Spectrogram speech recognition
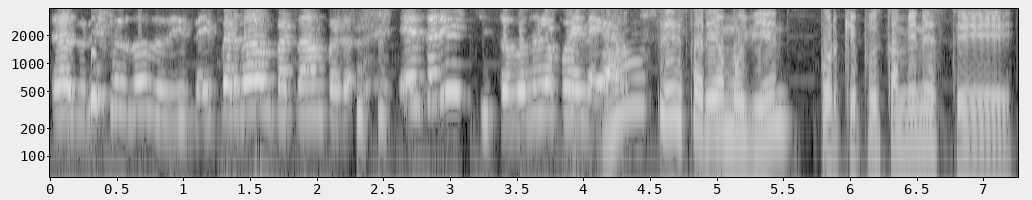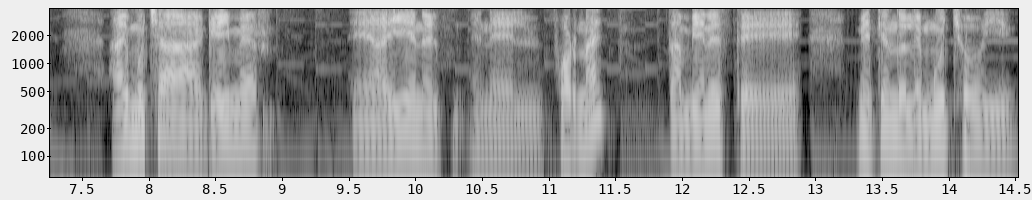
las princesas de Disney. Perdón, perdón, pero estaría bien chistoso, no lo puede negar. No, sí, estaría muy bien, porque pues también este hay mucha gamer eh, ahí en el, en el Fortnite, también este metiéndole mucho y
